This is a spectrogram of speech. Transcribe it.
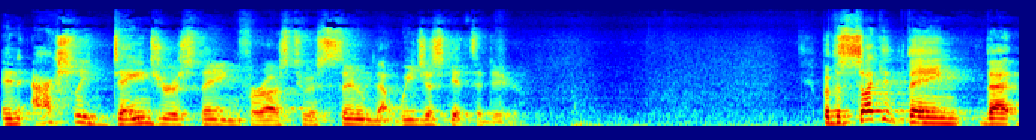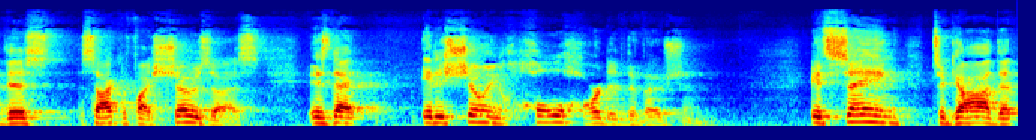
and actually dangerous thing for us to assume that we just get to do. But the second thing that this sacrifice shows us is that it is showing wholehearted devotion. It's saying to God that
